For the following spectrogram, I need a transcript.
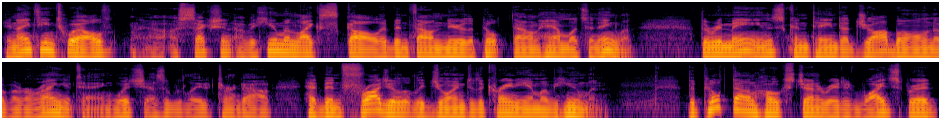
In 1912, uh, a section of a human like skull had been found near the Piltdown hamlets in England. The remains contained a jawbone of an orangutan, which, as it later turned out, had been fraudulently joined to the cranium of a human. The Piltdown hoax generated widespread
